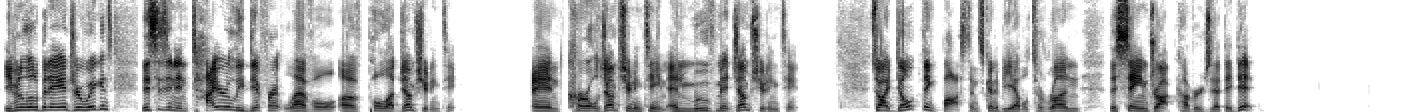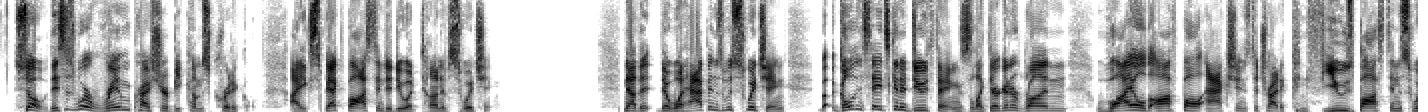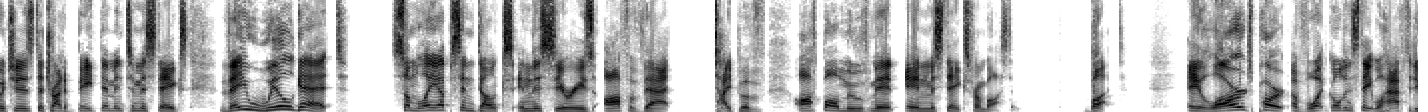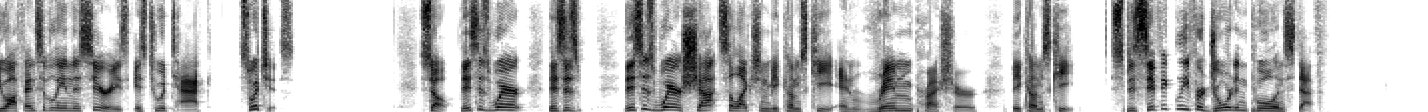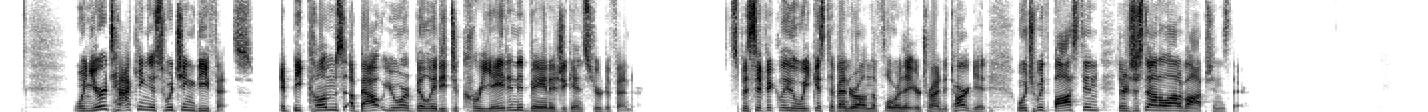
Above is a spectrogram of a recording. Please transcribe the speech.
even a little bit of Andrew Wiggins. This is an entirely different level of pull up jump shooting team and curl jump shooting team and movement jump shooting team. So I don't think Boston's going to be able to run the same drop coverage that they did. So this is where rim pressure becomes critical. I expect Boston to do a ton of switching. Now, the, the, what happens with switching, Golden State's going to do things like they're going to run wild off ball actions to try to confuse Boston switches, to try to bait them into mistakes. They will get some layups and dunks in this series off of that type of off ball movement and mistakes from Boston. But a large part of what Golden State will have to do offensively in this series is to attack switches. So, this is where this is this is where shot selection becomes key and rim pressure becomes key, specifically for Jordan Poole and Steph. When you're attacking a switching defense, it becomes about your ability to create an advantage against your defender. Specifically, the weakest defender on the floor that you're trying to target, which with Boston, there's just not a lot of options there.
